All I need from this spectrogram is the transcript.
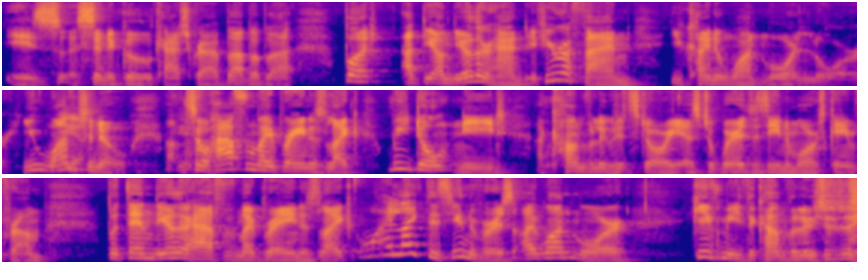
is a cynical cash grab, blah blah blah. But at the on the other hand, if you're a fan, you kind of want more lore. You want Yeah. to know. So half of my brain is like, we don't need a convoluted story as to where the xenomorphs came from. But then the other half of my brain is like, oh, I like this universe. I want more. Give me the convoluted.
